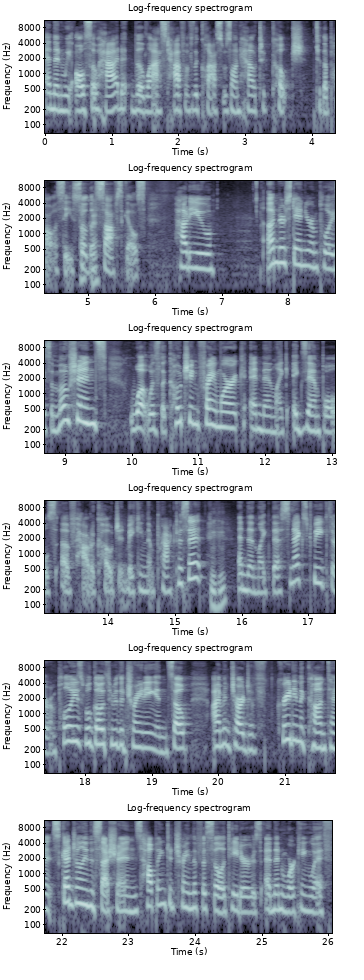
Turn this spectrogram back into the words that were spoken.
And then we also had the last half of the class was on how to coach to the policy. So the soft skills. How do you understand your employees' emotions? What was the coaching framework? And then like examples of how to coach and making them practice it. Mm-hmm. And then like this next week, their employees will go through the training. And so I'm in charge of creating the content, scheduling the sessions, helping to train the facilitators, and then working with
